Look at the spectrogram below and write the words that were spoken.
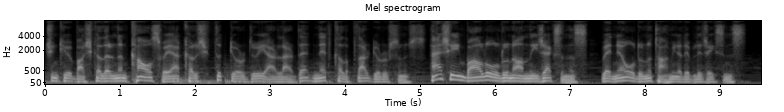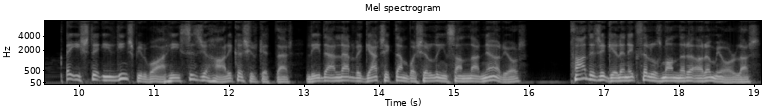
Çünkü başkalarının kaos veya karışıklık gördüğü yerlerde net kalıplar görürsünüz. Her şeyin bağlı olduğunu anlayacaksınız ve ne olduğunu tahmin edebileceksiniz. Ve işte ilginç bir vahiy sizce harika şirketler, liderler ve gerçekten başarılı insanlar ne arıyor? Sadece geleneksel uzmanları aramıyorlar.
